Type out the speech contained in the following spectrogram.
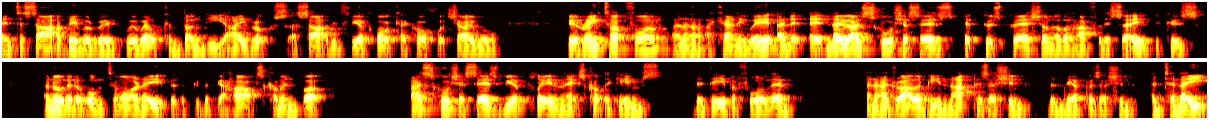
into Saturday where we, we welcome Dundee Ibrox, a Saturday three o'clock kickoff, which I will be right up for, and I, I can't wait. And it, it, now, as Scotia says, it puts pressure on the other half of the city because I know they're at home tomorrow night, but they've, they've got Hearts coming. But as Scotia says, we are playing the next couple of games the day before them. And I'd rather be in that position than their position. And tonight,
